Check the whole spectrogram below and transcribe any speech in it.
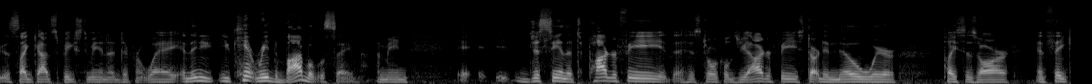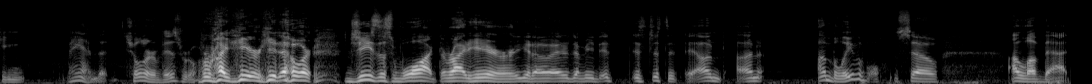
it's like God speaks to me in a different way. And then you, you can't read the Bible the same. I mean, it, it, just seeing the topography, the historical geography, starting to know where places are, and thinking, man, the children of Israel right here, you know, or Jesus walked right here, you know. I mean, it, it's just an un, un, unbelievable. So I love that.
